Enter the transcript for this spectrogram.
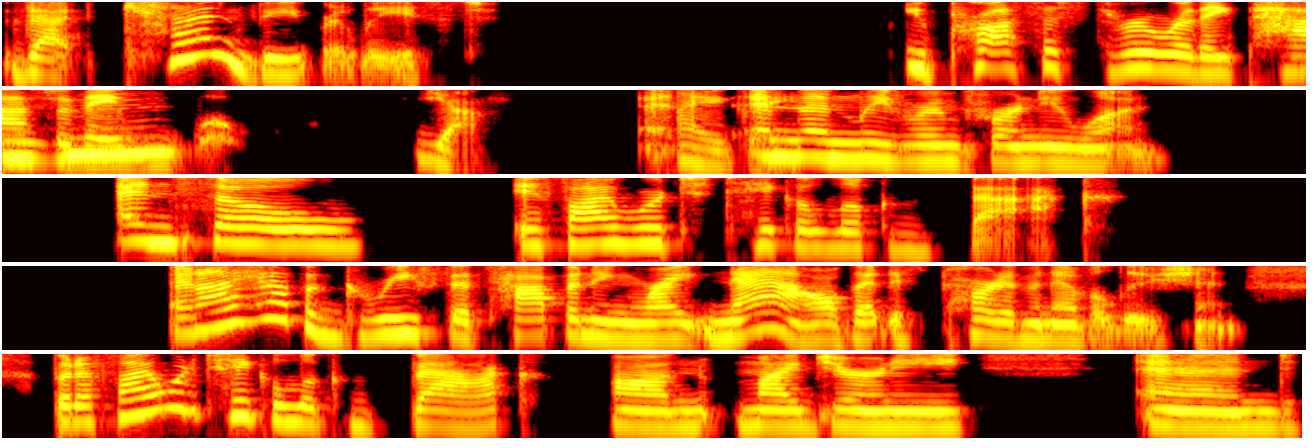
that can be released. You process through, or they pass, mm-hmm. or they, mm-hmm. Yeah, and, and then leave room for a new one. And so, if I were to take a look back and I have a grief that's happening right now that is part of an evolution. But if I were to take a look back on my journey and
